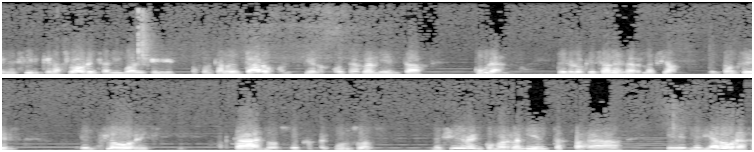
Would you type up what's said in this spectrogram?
Es decir, que las flores, al igual que los arcanos del tarot o cualquier otra herramienta, curan, pero lo que sana es la relación. Entonces, las flores, arcanos, otros recursos, me sirven como herramientas para eh, mediadoras,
